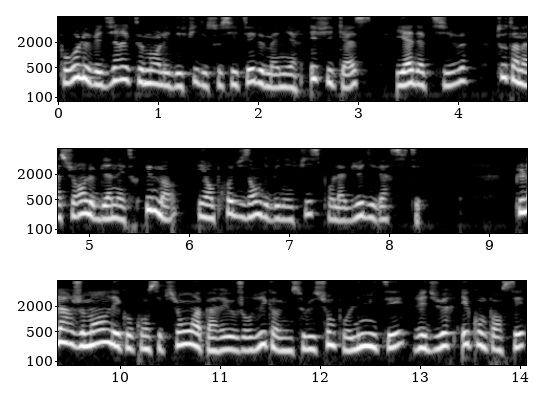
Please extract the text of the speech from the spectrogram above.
pour relever directement les défis de société de manière efficace et adaptive, tout en assurant le bien-être humain et en produisant des bénéfices pour la biodiversité. Plus largement, l'éco-conception apparaît aujourd'hui comme une solution pour limiter, réduire et compenser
